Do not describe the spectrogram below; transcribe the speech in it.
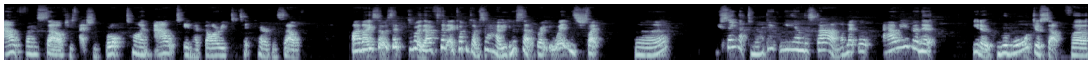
out for herself. She's actually blocked time out in her diary to take care of herself. And I sort of said to her, I've said it a couple of times, so how are you going to celebrate your wins? She's like, you say that to me, I don't really understand. I'm like, well, how are you going to, you know, reward yourself for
